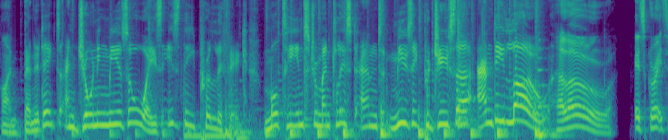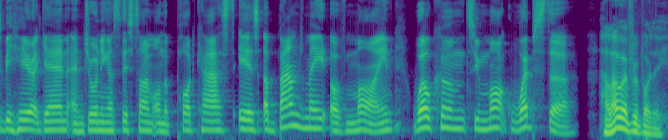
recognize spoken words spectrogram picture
I'm Benedict, and joining me as always is the prolific multi instrumentalist and music producer Andy Lowe. Hello. It's great to be here again, and joining us this time on the podcast is a bandmate of mine. Welcome to Mark Webster. Hello, everybody.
